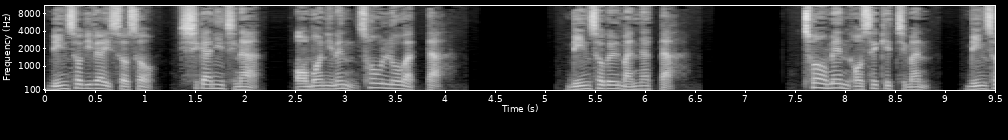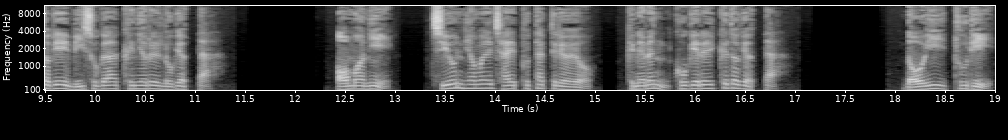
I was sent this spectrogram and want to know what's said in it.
민석이가 있어서 시간이 지나 어머니는 서울로 왔다. 민석을 만났다. 처음엔 어색했지만 민석의 미소가 그녀를 녹였다. 어머니, 지훈 형을 잘 부탁드려요. 그녀는 고개를 끄덕였다. 너희 둘이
